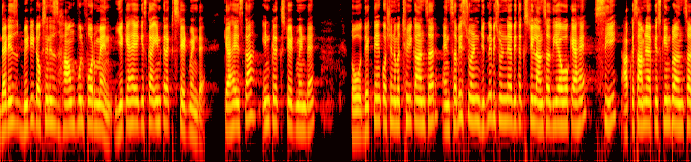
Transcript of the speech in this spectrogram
that is BT toxin is harmful for man ये क्या है कि इसका इनकरेक्ट स्टेटमेंट है क्या है इसका इनकरेक्ट स्टेटमेंट है तो देखते हैं क्वेश्चन नंबर थ्री का आंसर एंड सभी स्टूडेंट जितने भी स्टूडेंट ने अभी तक स्टिल आंसर दिया, वो क्या है? सी आपके सामने आपकी स्क्रीन पर आंसर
